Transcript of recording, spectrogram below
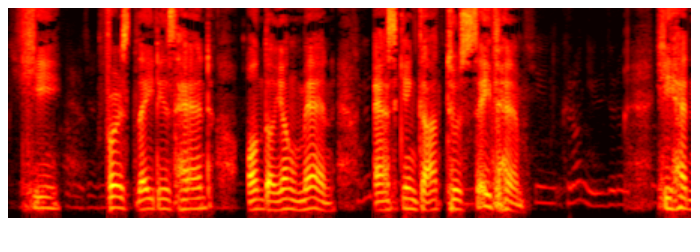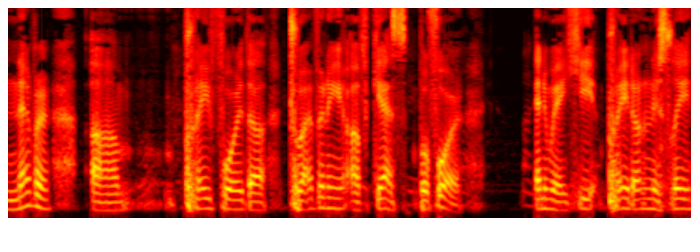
he first laid his hand on the young man, asking God to save him. He had never um, pray for the traveling of guests before. Anyway, he prayed earnestly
